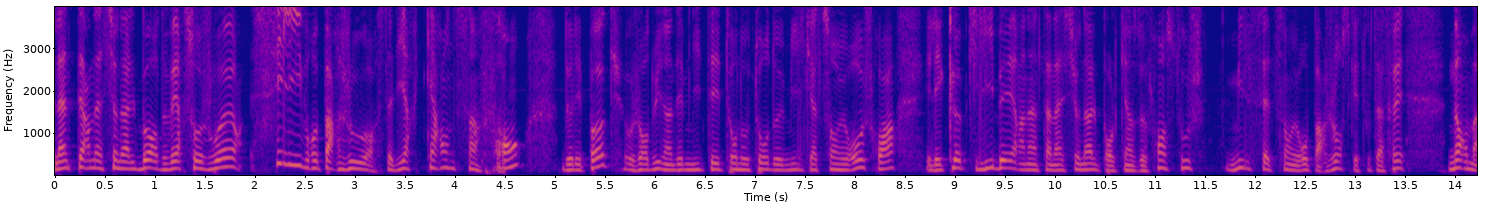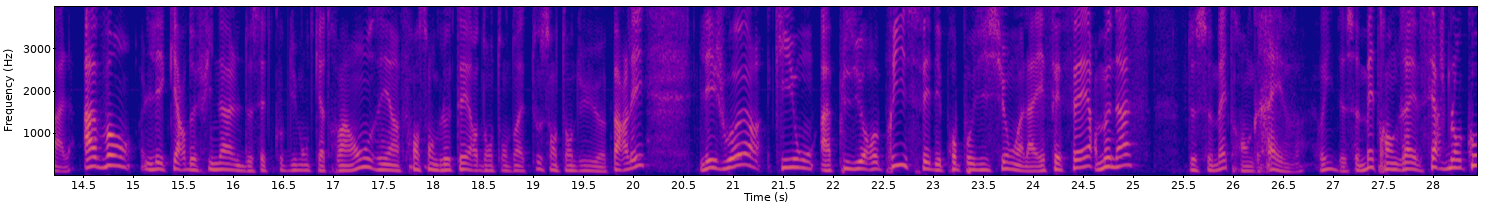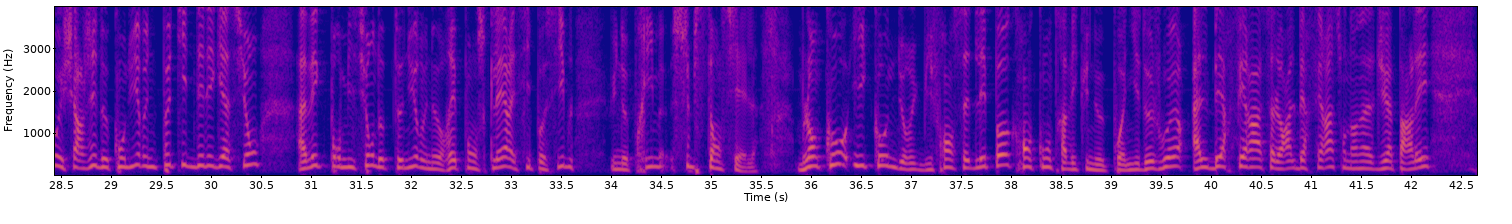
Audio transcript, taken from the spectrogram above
L'International Board verse aux joueurs 6 livres par jour, c'est-à-dire 45 francs de l'époque. Aujourd'hui, l'indemnité tourne autour de 1400 euros, je crois, et les clubs qui libèrent un international pour le 15 de France touchent 1700 euros par jour, ce qui est tout à fait normal. Avant les quarts de finale de cette Coupe du Monde 91 et un France-Angleterre dont on a tous entendu euh, parler, les joueurs qui ont à plusieurs reprises fait des propositions à la FFR menacent de se mettre en grève. Oui, de se mettre en grève. Serge Blanco est chargé de conduire une petite délégation avec pour mission d'obtenir une réponse claire et si possible une prime substantielle. Blanco, icône du rugby français de l'époque, rencontre avec une poignée de joueurs Albert Ferras. Alors Albert Ferras, on en a déjà parlé.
